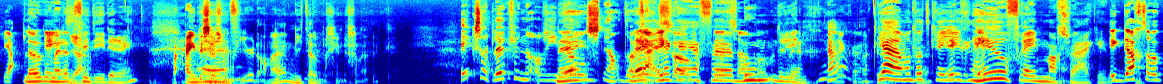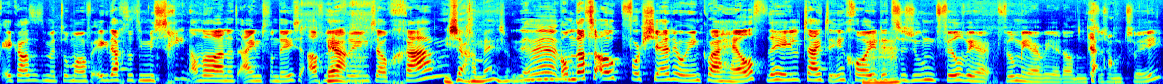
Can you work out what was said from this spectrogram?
Ja, Logan, maar dat Ja. vindt iedereen. Maar einde Eh, seizoen 4 dan, hè? Niet aan het begin gelijk. Ik zou het leuk vinden als hij Nee. wel snel dood Nee, lekker ook. even boom erin. Ja? Want dat creëert Ik- een ik- heel vreemd machtsvacuum. Ik dacht ook, ik had het met Tom over. Ik dacht dat hij misschien al wel aan het eind van deze aflevering zou gaan. Je zag hem, hè? zo. Eh, omdat ze ook foreshadowing qua health de hele tijd ingooien Mhm. dit seizoen. Veel, weer, veel meer weer dan seizoen 2.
